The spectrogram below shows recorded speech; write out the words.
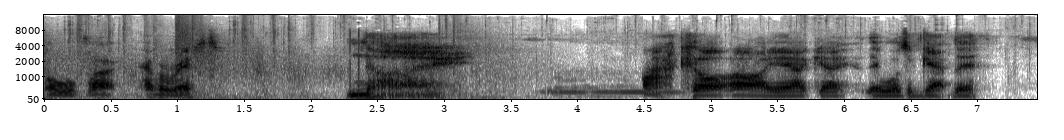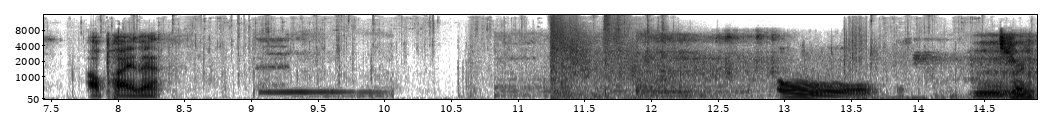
Oh, fuck. Have a rest. No. Fuck. Oh, oh, yeah, okay. There was a gap there. I'll pay that. Oh, Mhm.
